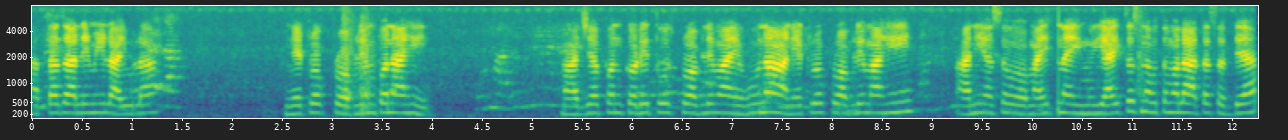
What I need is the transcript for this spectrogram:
आताच आले मी लाईव्हला नेटवर्क प्रॉब्लेम पण आहे. माझ्या पण कडे तोच प्रॉब्लेम आहे. हो ना नेटवर्क प्रॉब्लेम आहे. आणि असं माहीत नाही. मग यायचंच नव्हतं मला आता सध्या.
